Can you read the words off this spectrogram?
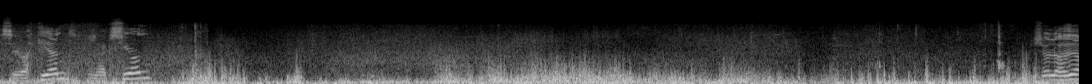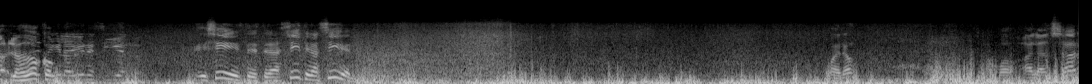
A Sebastián en acción. Yo los, do- los dos con... que la viene siguiendo. Y sí, te, te la, sí, te la siguen. Bueno, vamos a lanzar.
